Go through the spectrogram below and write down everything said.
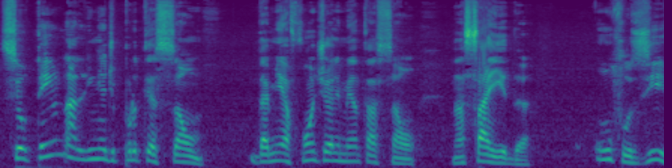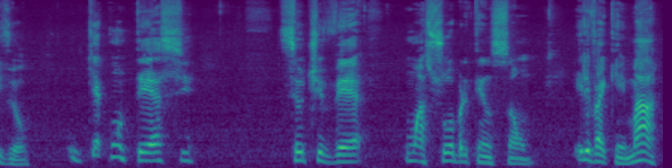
se eu tenho na linha de proteção da minha fonte de alimentação, na saída, um fusível, o que acontece se eu tiver uma sobretensão? Ele vai queimar?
